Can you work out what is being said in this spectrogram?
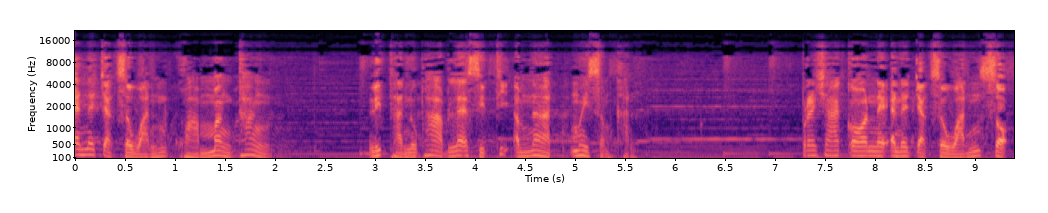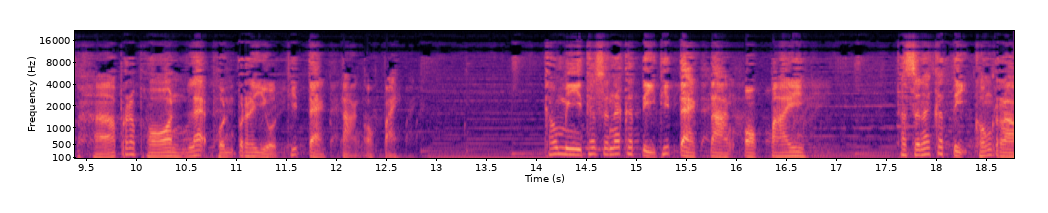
อาณาจักรสวรรค์ความมั่งคั่งฤทธานุภาพและสิทธิอำนาจไม่สำคัญ ประชากรในอาณาจักรสวรรค์เสาะหาพระพรและผลประโยชน์ที่แตกต่างออกไป เขามีทัศนคติที่แตกต่างออกไป ทัศนคติของเรา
